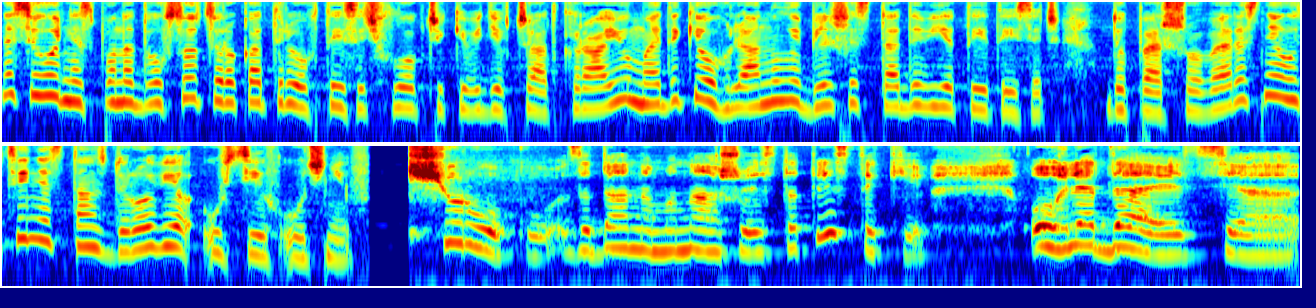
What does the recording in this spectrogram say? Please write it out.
На сьогодні з понад 243 тисяч хлопчиків і дівчат краю медики оглянули більше 109 тисяч. До 1 вересня оцінять стан здоров'я усіх учнів. Щороку, за даними нашої статистики, оглядається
